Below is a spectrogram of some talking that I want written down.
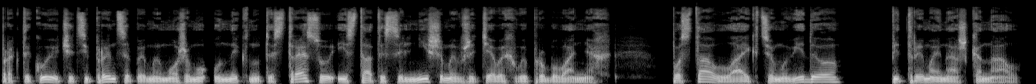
Практикуючи ці принципи, ми можемо уникнути стресу і стати сильнішими в життєвих випробуваннях. Постав лайк цьому відео, підтримай наш канал.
